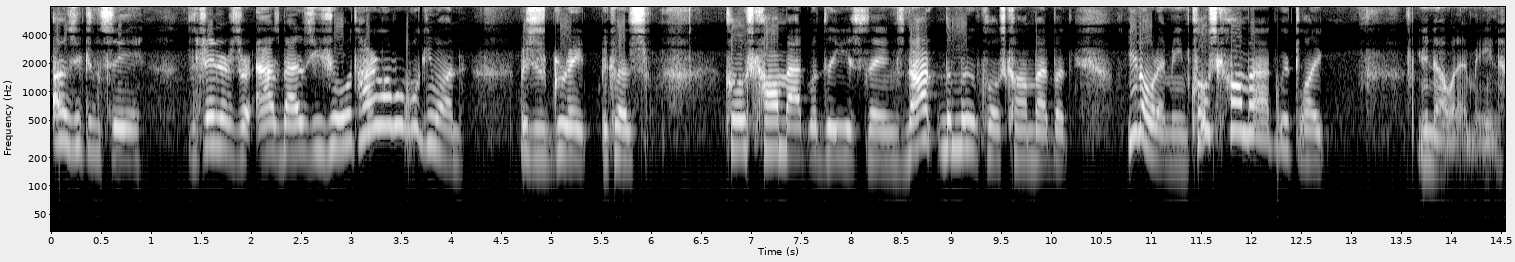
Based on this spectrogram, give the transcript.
as you can see, the trainers are as bad as usual with higher level Pokemon. Which is great because close combat with these things. Not the move close combat, but you know what I mean. Close combat with, like, you know what I mean.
